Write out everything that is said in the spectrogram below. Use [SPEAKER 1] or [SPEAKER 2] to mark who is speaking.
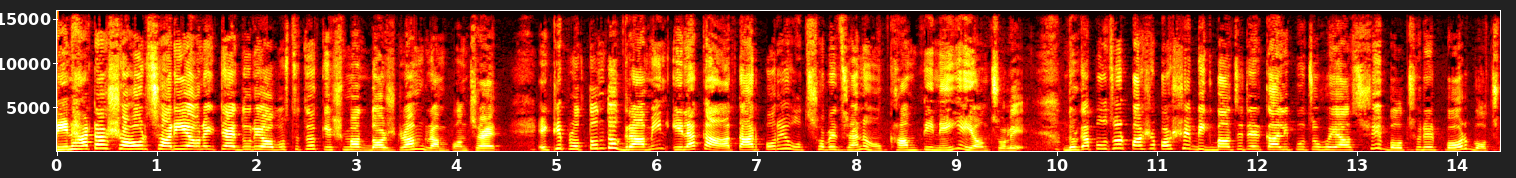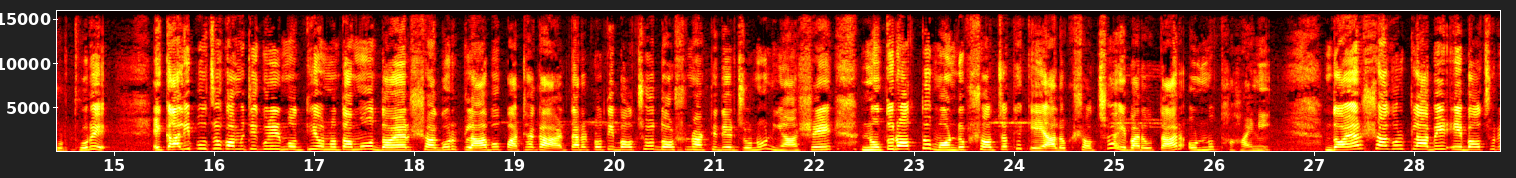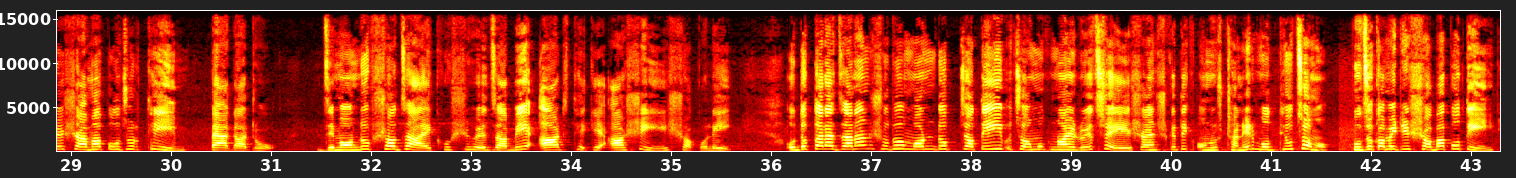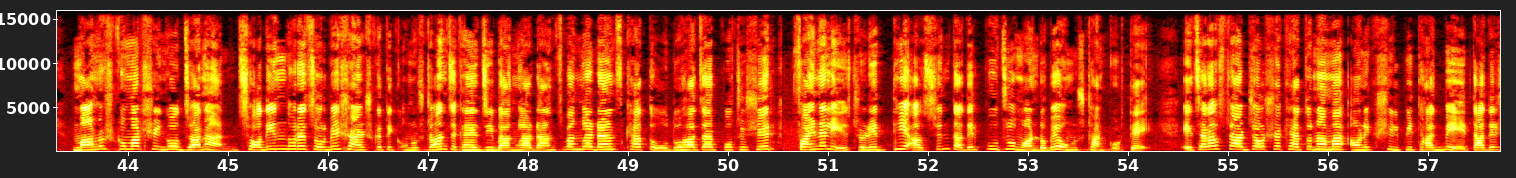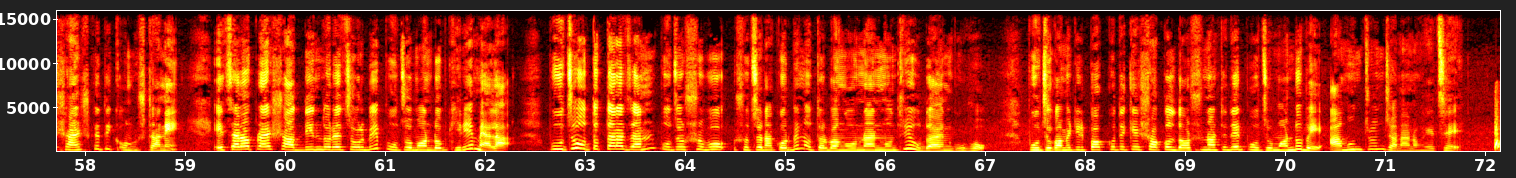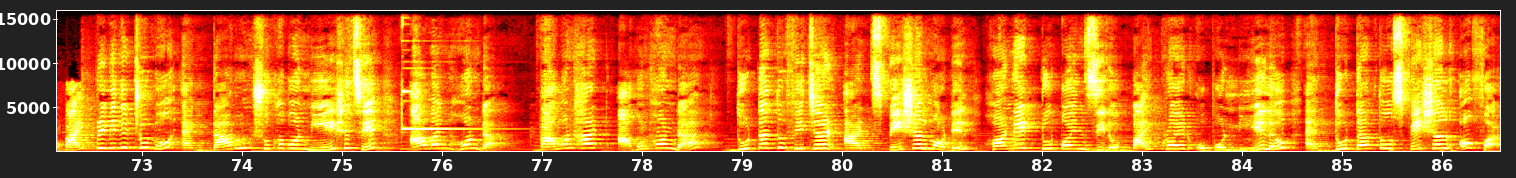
[SPEAKER 1] দিনহাটা শহর ছাড়িয়ে অনেকটাই দূরে অবস্থিত কিসমত দশ গ্রাম গ্রাম পঞ্চায়েত। একটি প্রত্যন্ত গ্রামীণ এলাকা, তারপরে উৎসবের যেন খামতি নেই এই অঞ্চলে। দুর্গাপুজোর পাশাপাশি বিগ বাজেটের কালী পুজো হয়ে আসছে বছরের পর বছর ধরে। এই কালী পুজো কমিটিগুলির মধ্যে অন্যতম দয়ার সাগর ক্লাব ও পাঠাগার। তারা প্রতি বছর দর্শনার্থীদের জন্য নিয়ে আসে। নতুনত্ব মণ্ডপ সজ্জা থেকে আলোকসজ্জা এবারেও তার অন্যথা হয়নি। দয়ার সাগর ক্লাবের এবছরের শ্যামা পুজোর থিম প্যাগাটো যে মণ্ডপ সজ্জায় খুশি হয়ে যাবে আট থেকে আশি সকলেই। উদ্যোক্তারা জানান, শুধু মণ্ডপ চাতেই চমক নয়, রয়েছে সাংস্কৃতিক অনুষ্ঠানের মধ্যেও চমক। পুজো কমিটির সভাপতি মানস কুমার সিংহ জানান, ছদিন ধরে চলবে সাংস্কৃতিক অনুষ্ঠান যেখানে Zee Bangla dance Bangla dance খ্যাত দু হাজার পঁচিশের ফাইনালিস্ট ঋদ্ধি আসছেন তাদের পুজো মণ্ডপে অনুষ্ঠান করতে। এছাড়াও স্টার জলসা খ্যাতনামা অনেক শিল্পী থাকবে তাদের সাংস্কৃতিক অনুষ্ঠানে। এছাড়াও প্রায় সাত দিন ধরে চলবে পুজো মণ্ডপ ঘিরে মেলা। পুজো উদ্যোক্তারা জানান পুজোর শুভ সূচনা করবেন উত্তরবঙ্গ উন্নয়ন মন্ত্রী উদয়ন গুহ। পুজো কমিটির পক্ষ থেকে সকল দর্শনার্থীদের পুজো মণ্ডপে আমন্ত্রণ জানানো হয়েছে।
[SPEAKER 2] বাইক প্রেমীদের জন্য এক দারুণ সুখবর নিয়ে এসেছে আমান হোন্ডা। বামনহাট আমন হন্ডা দুর্দান্ত ফিচার আর special model Hornet two point zero bike ক্রয়ের ওপর নিয়ে এলেও এক দুর্দান্ত স্পেশাল অফার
